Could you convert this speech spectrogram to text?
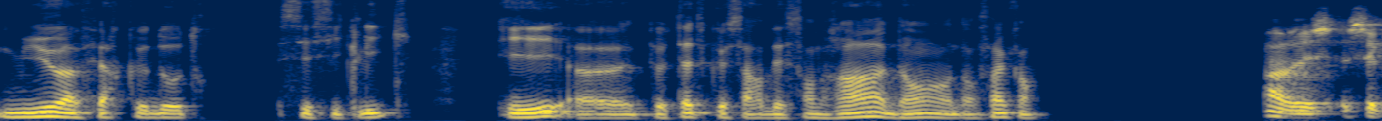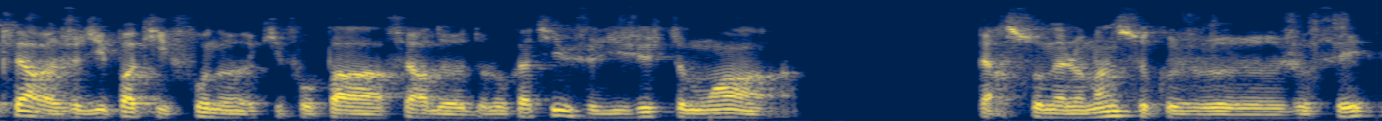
mieux à faire que d'autres. C'est cyclique et peut-être que ça redescendra dans, dans 5 ans. Ah, c'est clair. Je dis pas qu'il faut qu'il faut pas faire de, de, locatif. Je dis juste moi personnellement ce que je, je fais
